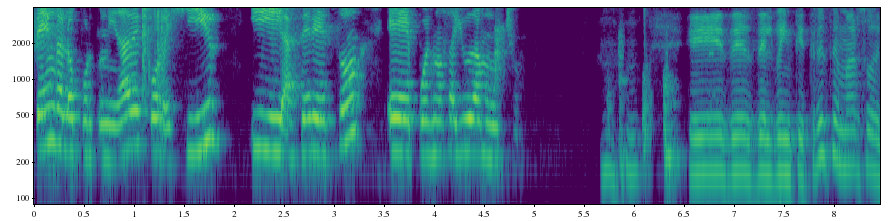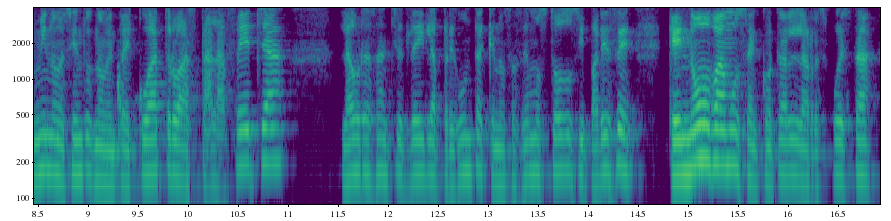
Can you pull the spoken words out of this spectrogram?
tenga la oportunidad de corregir y hacer eso, pues nos ayuda mucho. Eh, desde el 23 de marzo de 1994 hasta la fecha, Laura Sánchez Ley, la pregunta que nos hacemos todos y parece que no vamos a encontrar la respuesta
